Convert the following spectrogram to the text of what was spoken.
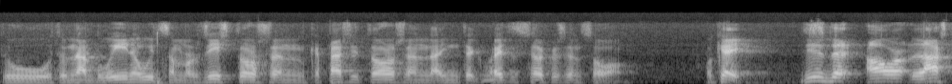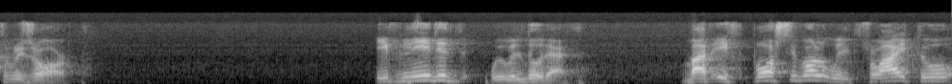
to, to an Arduino with some resistors and capacitors and integrated circuits and so on. Okay, this is the, our last resort. If needed, we will do that. But if possible, we'll try to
